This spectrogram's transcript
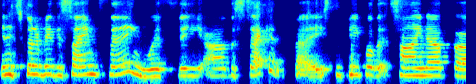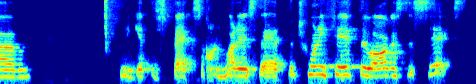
And it's going to be the same thing with the, uh, the second phase, the people that sign up. Um, let me get the specs on. What is that? The 25th through August the 6th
